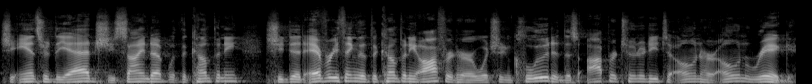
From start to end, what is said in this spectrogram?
she answered the ad. She signed up with the company. She did everything that the company offered her, which included this opportunity to own her own rig.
